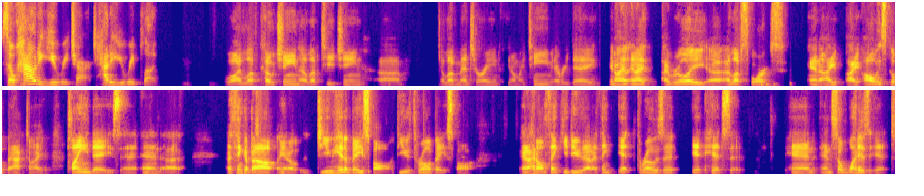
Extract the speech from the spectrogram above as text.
So how do you recharge? How do you replug? Well i love coaching. I love teaching. Um, i love mentoring you know my team every day. You know I, and i i really uh, i love sports. And i i always go back to my playing days. And, and uh, I think about, you know, do you hit a baseball? Do you throw a baseball? And I don't think you do that. I think it throws it, it hits it. And and so what is it?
